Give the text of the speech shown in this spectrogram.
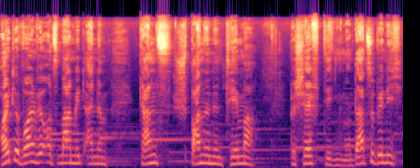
Heute wollen wir uns mal mit einem ganz spannenden Thema beschäftigen. Und dazu bin ich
